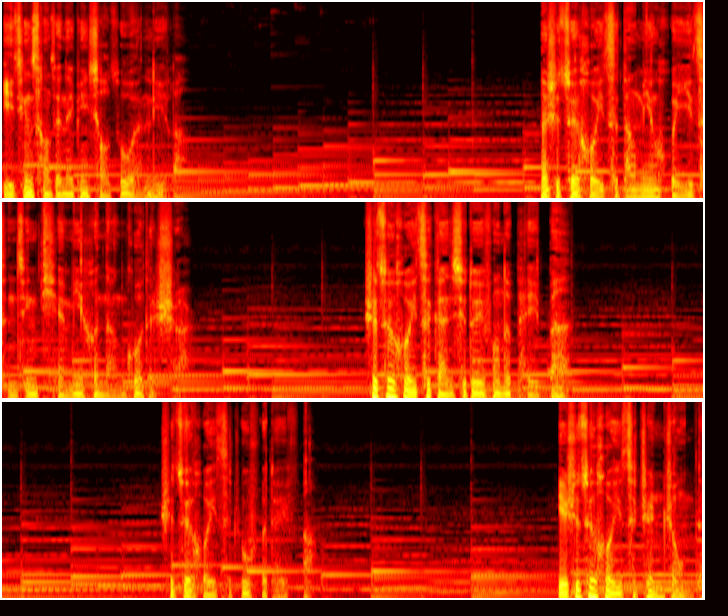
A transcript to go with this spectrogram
已经藏在那篇小作文里了。那是最后一次当面回忆曾经甜蜜和难过的事儿，是最后一次感谢对方的陪伴，是最后一次祝福对方，也是最后一次郑重的、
